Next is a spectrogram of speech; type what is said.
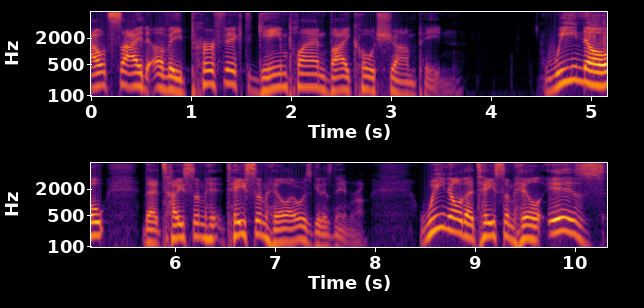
outside of a perfect game plan by Coach Sean Payton. We know that Taysom, Taysom Hill, I always get his name wrong. We know that Taysom Hill is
